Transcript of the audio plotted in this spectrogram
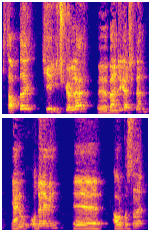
kitaptaki içgörüler e, bence gerçekten yani o dönemin e, Avrupa'sını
